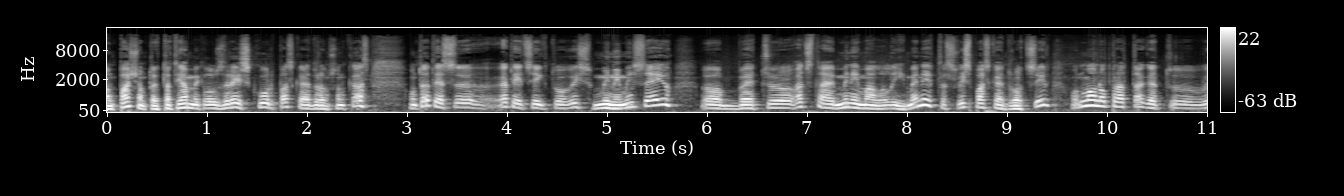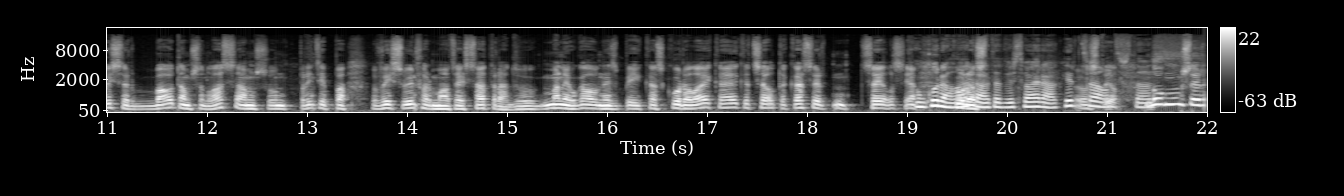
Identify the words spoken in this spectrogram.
Man pašam tad, tad jāmeklē uzreiz, kur paskaidrojums un kas. Un tad es attiecīgi to visu minimizēju, bet atstāja minimāla līmenī. Tas viss paskaidrots ir. Un, manuprāt, tagad viss ir baudāms un lasāms. Un, principā, visu informāciju atradu. Man jau galvenais bija, kas kura laikā ēka celta, kas ir cēlis. Jā, un kurā kuras, laikā tad visvairāk ir celtas? Tās... Nu, mums ir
